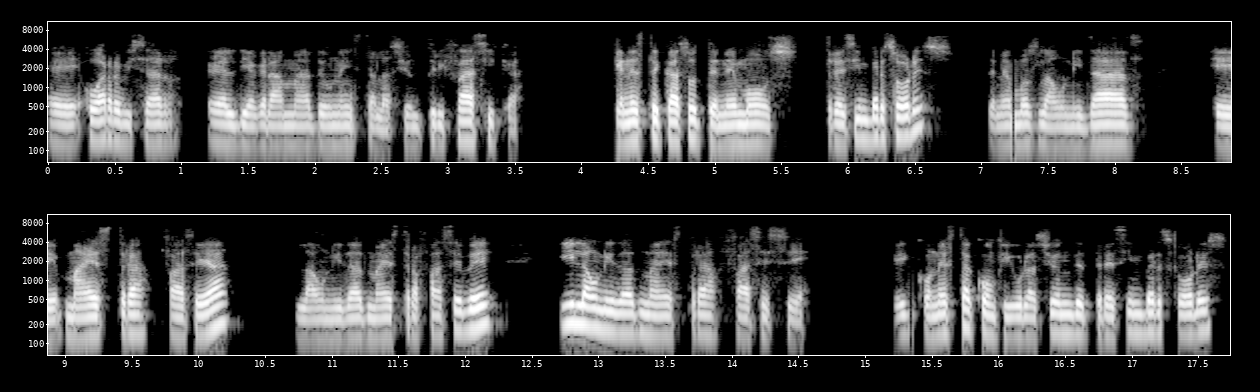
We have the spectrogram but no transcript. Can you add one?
eh, o a revisar el diagrama de una instalación trifásica, que en este caso tenemos tres inversores, tenemos la unidad eh, maestra fase A, la unidad maestra fase B y la unidad maestra fase C. Con esta configuración de tres inversores,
